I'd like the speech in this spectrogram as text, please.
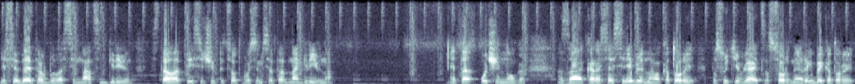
Если до этого было 17 гривен, стало 1581 гривна. Это очень много. За карася серебряного, который по сути является сорной рыбой, который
